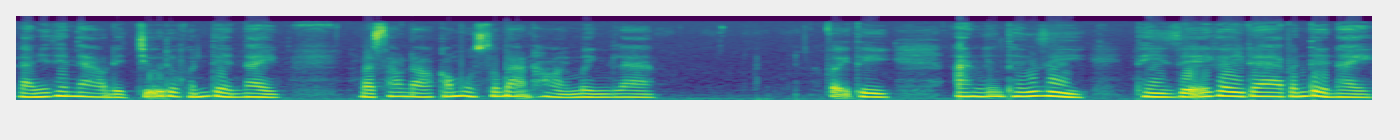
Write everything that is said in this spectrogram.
Làm như thế nào để chữa được vấn đề này. Và sau đó có một số bạn hỏi mình là vậy thì ăn những thứ gì thì dễ gây ra vấn đề này?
